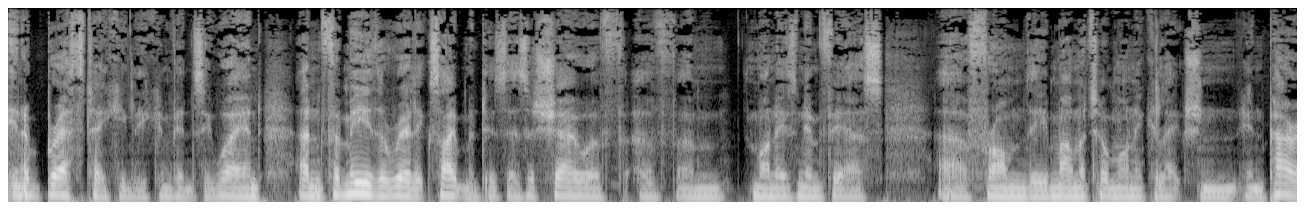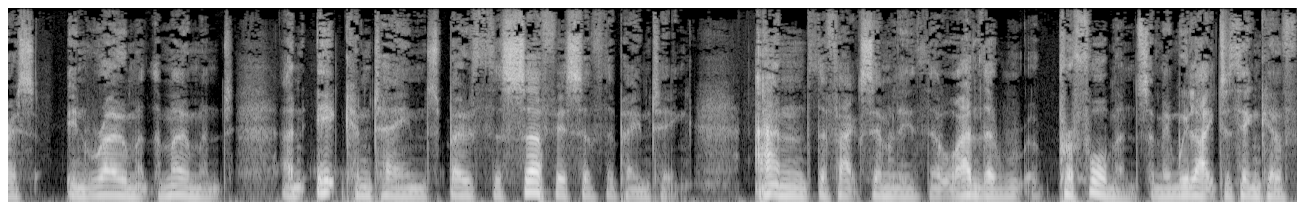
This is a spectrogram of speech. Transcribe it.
in a breathtakingly convincing way. And and for me, the real excitement is there's a show of of um, Monet's Nymphéas uh, from the Marmottan Monet collection in Paris, in Rome at the moment, and it contains both the surface of the painting and the facsimile and the performance. I mean, we like to think of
